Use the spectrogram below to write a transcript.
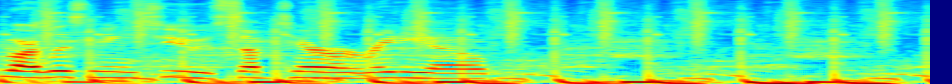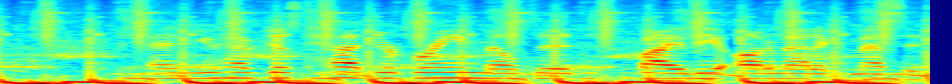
you are listening to SUBterror Radio. And you have just had your brain melted by the automatic message.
